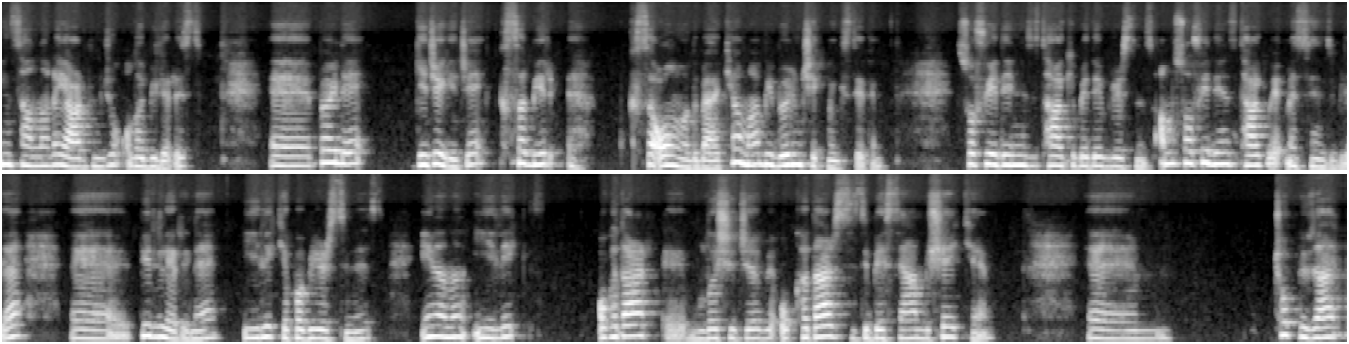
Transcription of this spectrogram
insanlara yardımcı olabiliriz. Eee, böyle gece gece kısa bir, eh, kısa olmadı belki ama bir bölüm çekmek istedim. Sofya Deniz'i takip edebilirsiniz ama Sofya Deniz'i takip etmeseniz bile, eee, birilerine iyilik yapabilirsiniz. İnanın iyilik o kadar, eee, bulaşıcı ve o kadar sizi besleyen bir şey ki, emm, çok güzel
